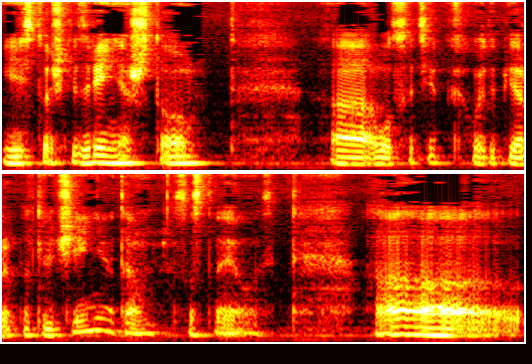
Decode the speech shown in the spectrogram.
есть точки зрения, что вот, кстати, какое-то первое подключение там состоялось. А,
